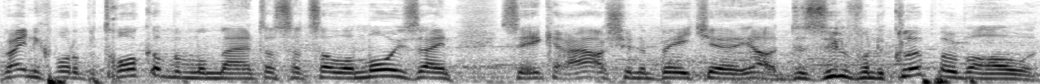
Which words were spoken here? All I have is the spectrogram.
weinig worden betrokken op het moment. Dus dat zou wel mooi zijn. Zeker als je een beetje ja, de ziel van de club wil behouden.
